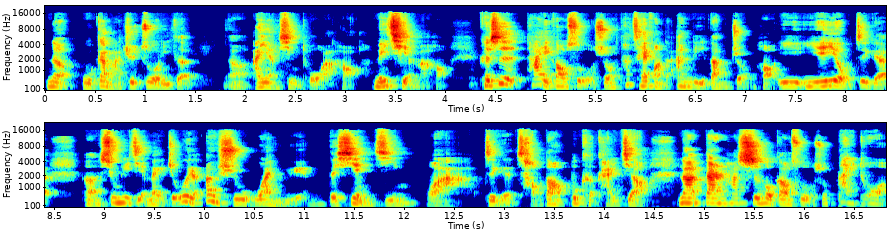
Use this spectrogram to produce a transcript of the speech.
那我干嘛去做一个呃安养信托啊？哈，没钱嘛，哈。可是他也告诉我说，他采访的案例当中，哈，也也有这个呃兄弟姐妹就为了二十五万元的现金，哇。这个吵到不可开交，那当然他事后告诉我说：“拜托，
